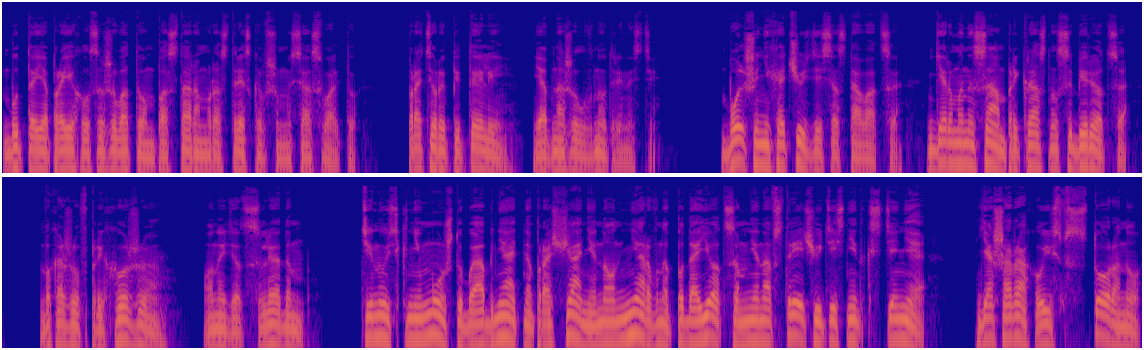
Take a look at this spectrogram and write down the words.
Будто я проехался животом по старому растрескавшемуся асфальту. Протер эпителий и обнажил внутренности. Больше не хочу здесь оставаться. Герман и сам прекрасно соберется. Выхожу в прихожую, он идет следом. Тянусь к нему, чтобы обнять на прощание, но он нервно подается мне навстречу и теснит к стене. Я шарахаюсь в сторону,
